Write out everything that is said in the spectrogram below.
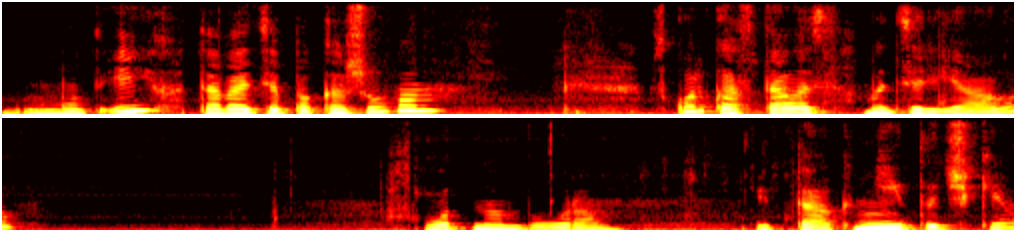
Вот. И давайте я покажу вам сколько осталось материалов от набора. Итак, ниточки.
